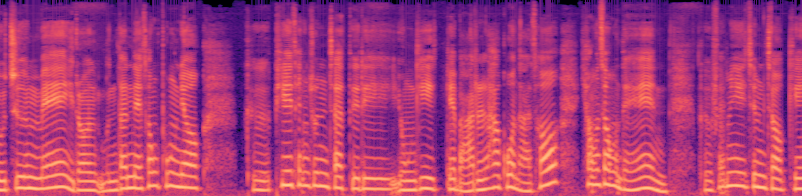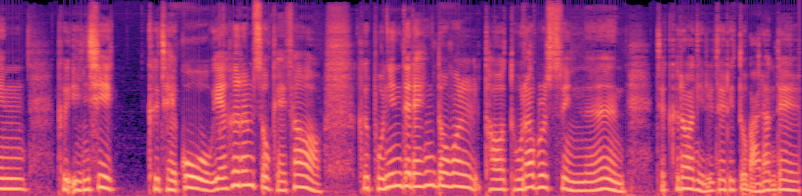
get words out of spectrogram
요즘에 이런 문단 내 성폭력 그 피해 생존자들이 용기 있게 말을 하고 나서 형성된 그 페미니즘적인 그 인식 그 재고의 흐름 속에서 그 본인들의 행동을 더 돌아볼 수 있는 이제 그런 일들이 또 마련될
